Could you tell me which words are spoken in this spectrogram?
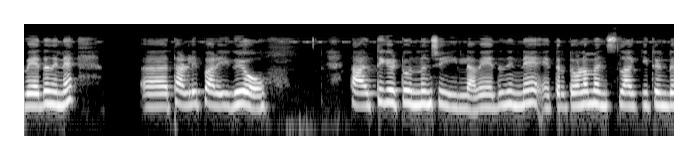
വേദ നിന്നെ തള്ളി പറയുകയോ താഴ്ത്തി കെട്ടുകയൊന്നും ചെയ്യില്ല. വേദ നിന്നെ എത്രത്തോളം മനസ്സിലാക്കിയിട്ടുണ്ട്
